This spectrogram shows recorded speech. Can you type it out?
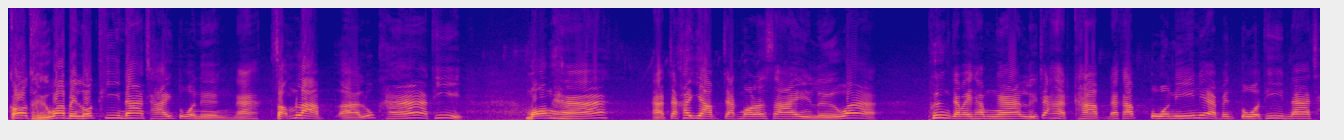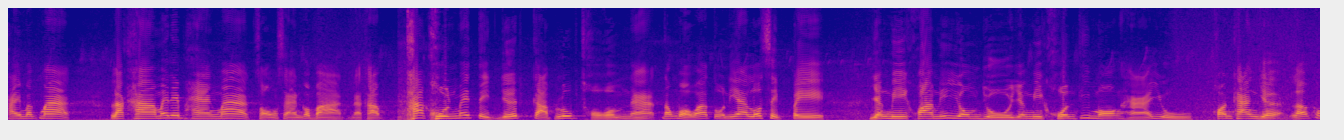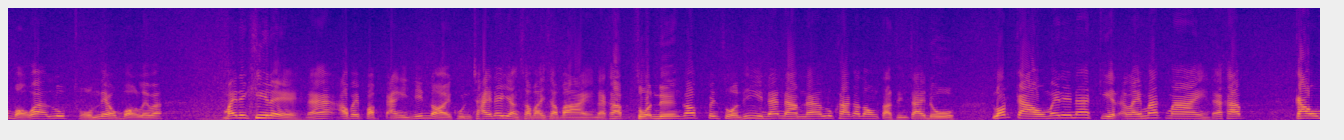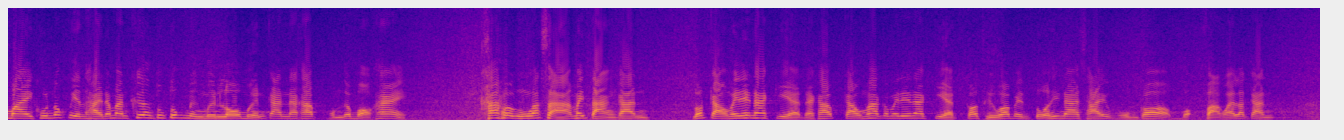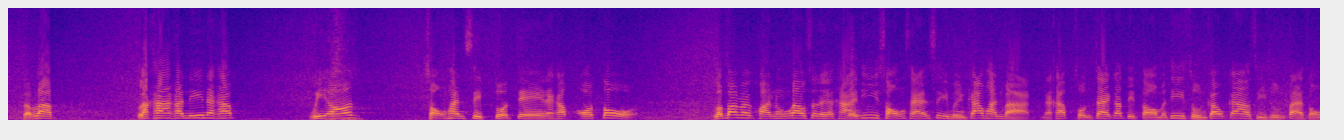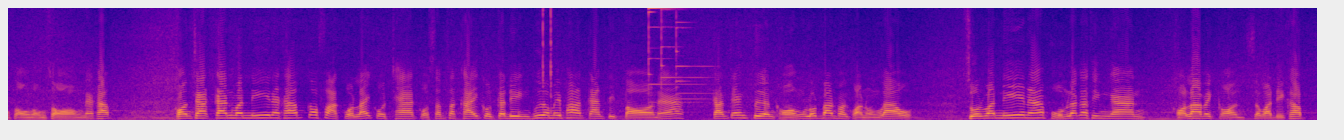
ก็ถือว่าเป็นรถที่น่าใช้ตัวหนึ่งนะสำหรับลูกค้าที่มองหาอาจจะขยับจากมอเตอร์ไซค์หรือว่าเพิ่งจะไปทำงานหรือจะหัดขับนะครับ ตัวนี้เนี่ยเป็นตัวที่น่าใช้มากๆ ราคาไม่ได้แพงมาก 2 0 0แสนกว่าบาทนะครับ ถ้าคุณไม่ติดยึดกับรูปโฉมนะฮะต้องบอกว่าตัวนี้รถ 10 ปี ยังมีความนิยมอยู่ ยังมีคนที่มองหาอยู่ค่อนข้างเยอะ แล้วก็บอกว่ารูปโฉมเนี่ยผมบอกเลยว่า ไม่ได้ขี้เหร่นะฮะเอาไปปรับแต่งอีกนิดหน่อย คุณใช้ได้อย่างสบายๆนะครับ ส่วนหนึ่งก็เป็นส่วนที่แนะนำนะ ลูกค้าก็ต้องตัดสินใจดู รถเก่าไม่ได้น่าเกลียดอะไรมากมายนะครับ เก่าใหม่คุณต้องเปลี่ยนถ่ายน้ำมันเครื่องทุก ๆ 1 0,000โลเหมือนกันนะครับ ผมจะบอกให้ ค่าบำรุงรักษาไม่ต่างกัน รถเก่าไม่ได้น่าเกลียดนะครับ เก่ามากก็ไม่ได้น่าเกลียด ก็ถือว่าเป็นตัวที่น่าใช้ผมก็ฝากไว้แล้วกันสำหรับราคาคันนี้นะครับ v ีออส2010 ตัว J นะครับออโต้รถบ้านไม้ขวัญของเราเสนอขายที่ 249,000 บาทนะครับ สนใจก็ติดต่อมาที่ 0994082222 นะครับ ก่อนจากกันวันนี้นะครับ ก็ฝากกดไลค์กดแชร์กด Subscribe กดกระดิ่ง เพื่อไม่พลาดการติดต่อนะ การแจ้งเตือนของรถบ้านพลอยขวัญของเรา ส่วนวันนี้นะผมและก็ทีมงานขอลาไปก่อน สวัสดีครับ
